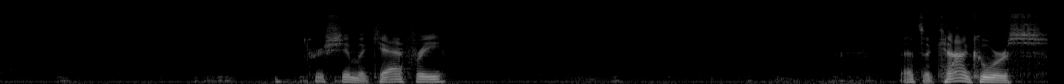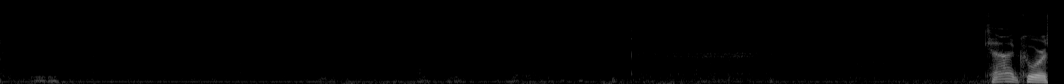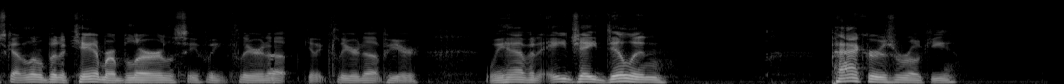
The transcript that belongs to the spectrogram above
Christian McCaffrey. That's a concourse. Concourse got a little bit of camera blur. Let's see if we can clear it up, get it cleared up here. We have an A.J. Dillon Packers rookie.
